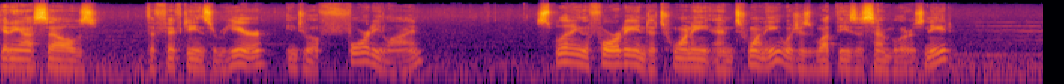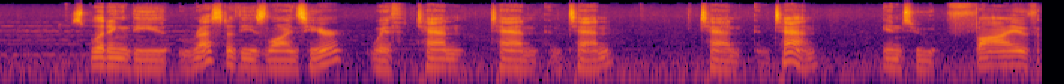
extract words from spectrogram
getting ourselves the 15s from here into a 40 line, splitting the 40 into 20 and 20, which is what these assemblers need, splitting the rest of these lines here with 10, 10, and 10, 10, and 10 into five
